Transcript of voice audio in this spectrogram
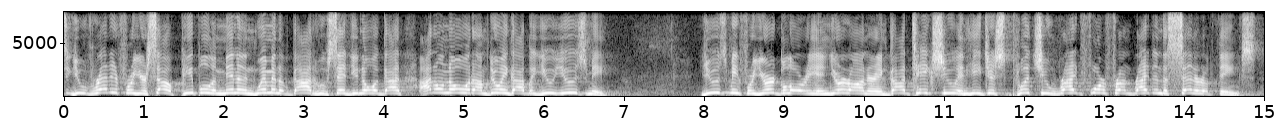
you've read it for yourself. People and men and women of God who've said, you know what, God, I don't know what I'm doing, God, but you use me. Use me for your glory and your honor. And God takes you and He just puts you right forefront, right in the center of things.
